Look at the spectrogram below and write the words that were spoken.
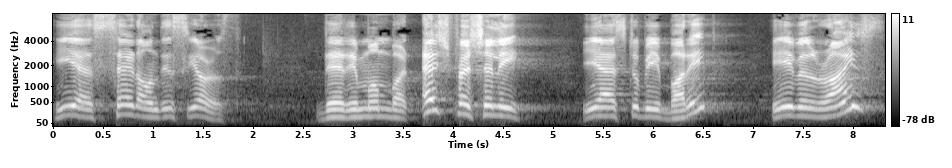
he has said on this earth, they remembered. Especially, he has to be buried, he will rise,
